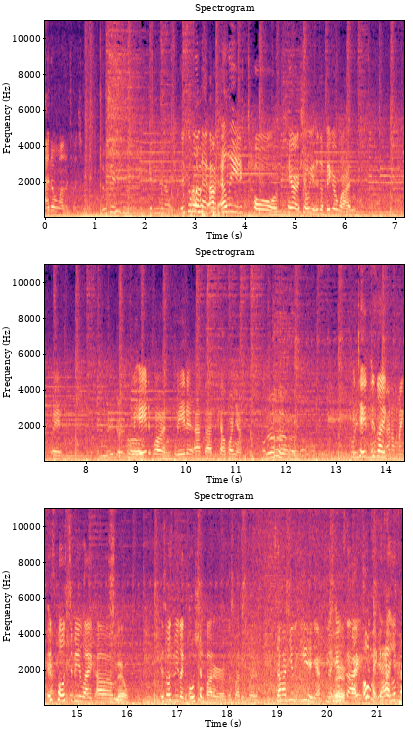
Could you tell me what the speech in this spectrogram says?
I don't want to touch it. This is the one that um, Ellie told. Here, I'll show you. It's a bigger one. Wait. We ate one. We ate it at the California. It tastes. It's like it's supposed to be like um. Snail? It's supposed to be like ocean butter. That's why this one. So how do you eat it? You have to The eat it. inside. Oh my god, look you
